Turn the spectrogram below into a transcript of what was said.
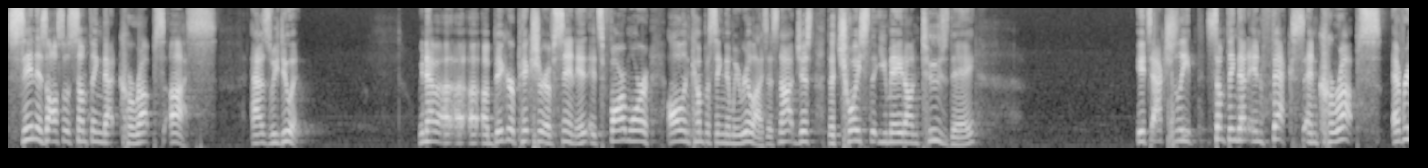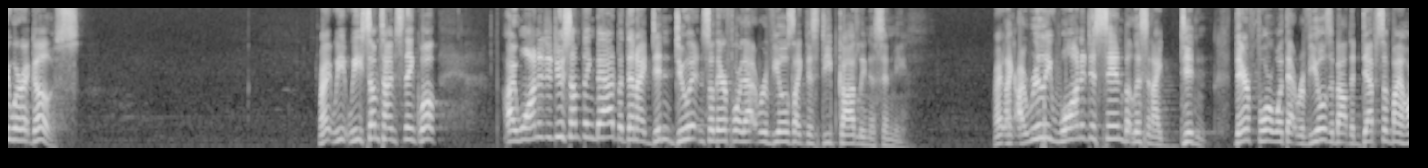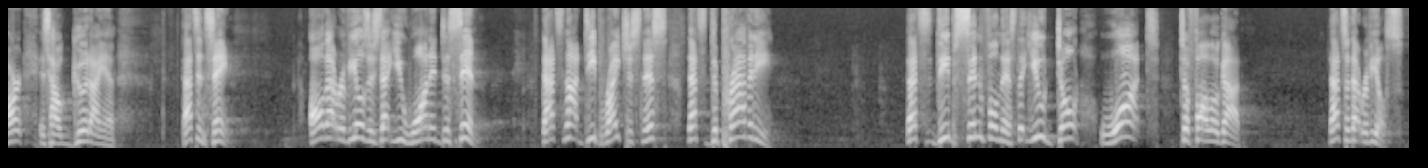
sin is also something that corrupts us as we do it. We have a, a, a, bigger picture of sin. It, it's far more all encompassing than we realize. It's not just the choice that you made on Tuesday, it's actually something that infects and corrupts everywhere it goes. Right? We, we sometimes think, well, I wanted to do something bad, but then I didn't do it, and so therefore that reveals like this deep godliness in me. Right? Like I really wanted to sin, but listen, I didn't. Therefore, what that reveals about the depths of my heart is how good I am. That's insane. All that reveals is that you wanted to sin. That's not deep righteousness, that's depravity. That's deep sinfulness that you don't want to follow God. That's what that reveals.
